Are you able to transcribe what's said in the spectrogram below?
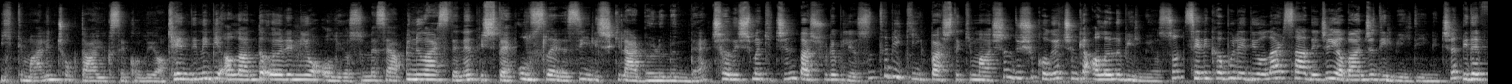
ihtimalin çok daha yüksek oluyor. Kendini bir alanda öğreniyor oluyorsun. Mesela üniversitenin işte uluslararası ilişkiler bölümünde çalışmak için başvurabiliyorsun. Tabii ki ilk baştaki maaşın düşük oluyor çünkü alanı bilmiyorsun. Seni kabul ediyorlar sadece yabancı dil bildiğin için. Bir de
